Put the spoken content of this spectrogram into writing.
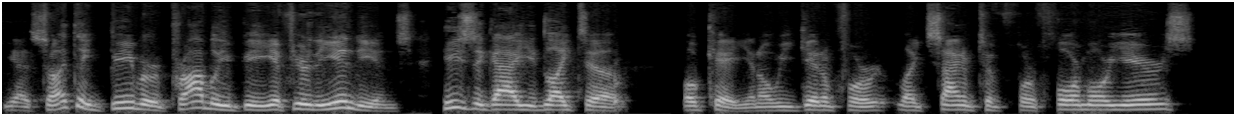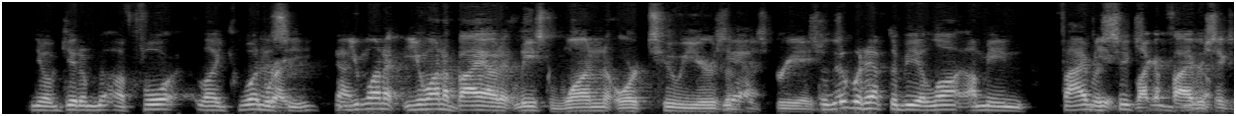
Yeah, so I think Bieber would probably be if you're the Indians, he's the guy you'd like to. Okay, you know, we get him for like sign him to for four more years you know, get him a four. Like, what is right. he? Got, you want to you want to buy out at least one or two years yeah. of his free agent. So that would have to be a long. I mean, five or six. Like a five or six.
